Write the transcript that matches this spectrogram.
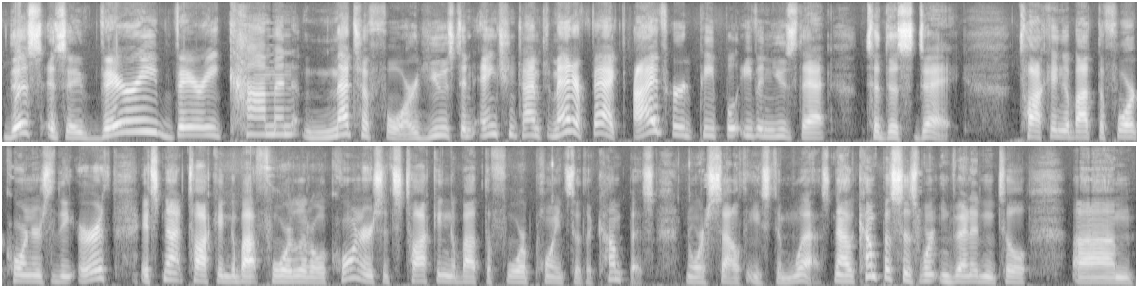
This is a very, very common metaphor used in ancient times. Matter of fact, I've heard people even use that to this day talking about the four corners of the earth, it's not talking about four little corners, it's talking about the four points of the compass north, south, east, and west. Now, compasses weren't invented until um,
